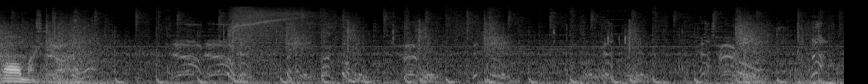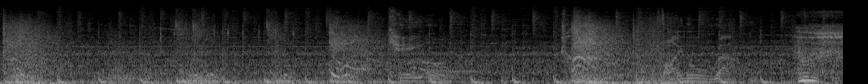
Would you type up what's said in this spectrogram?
Oh my god. KO. Final round.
